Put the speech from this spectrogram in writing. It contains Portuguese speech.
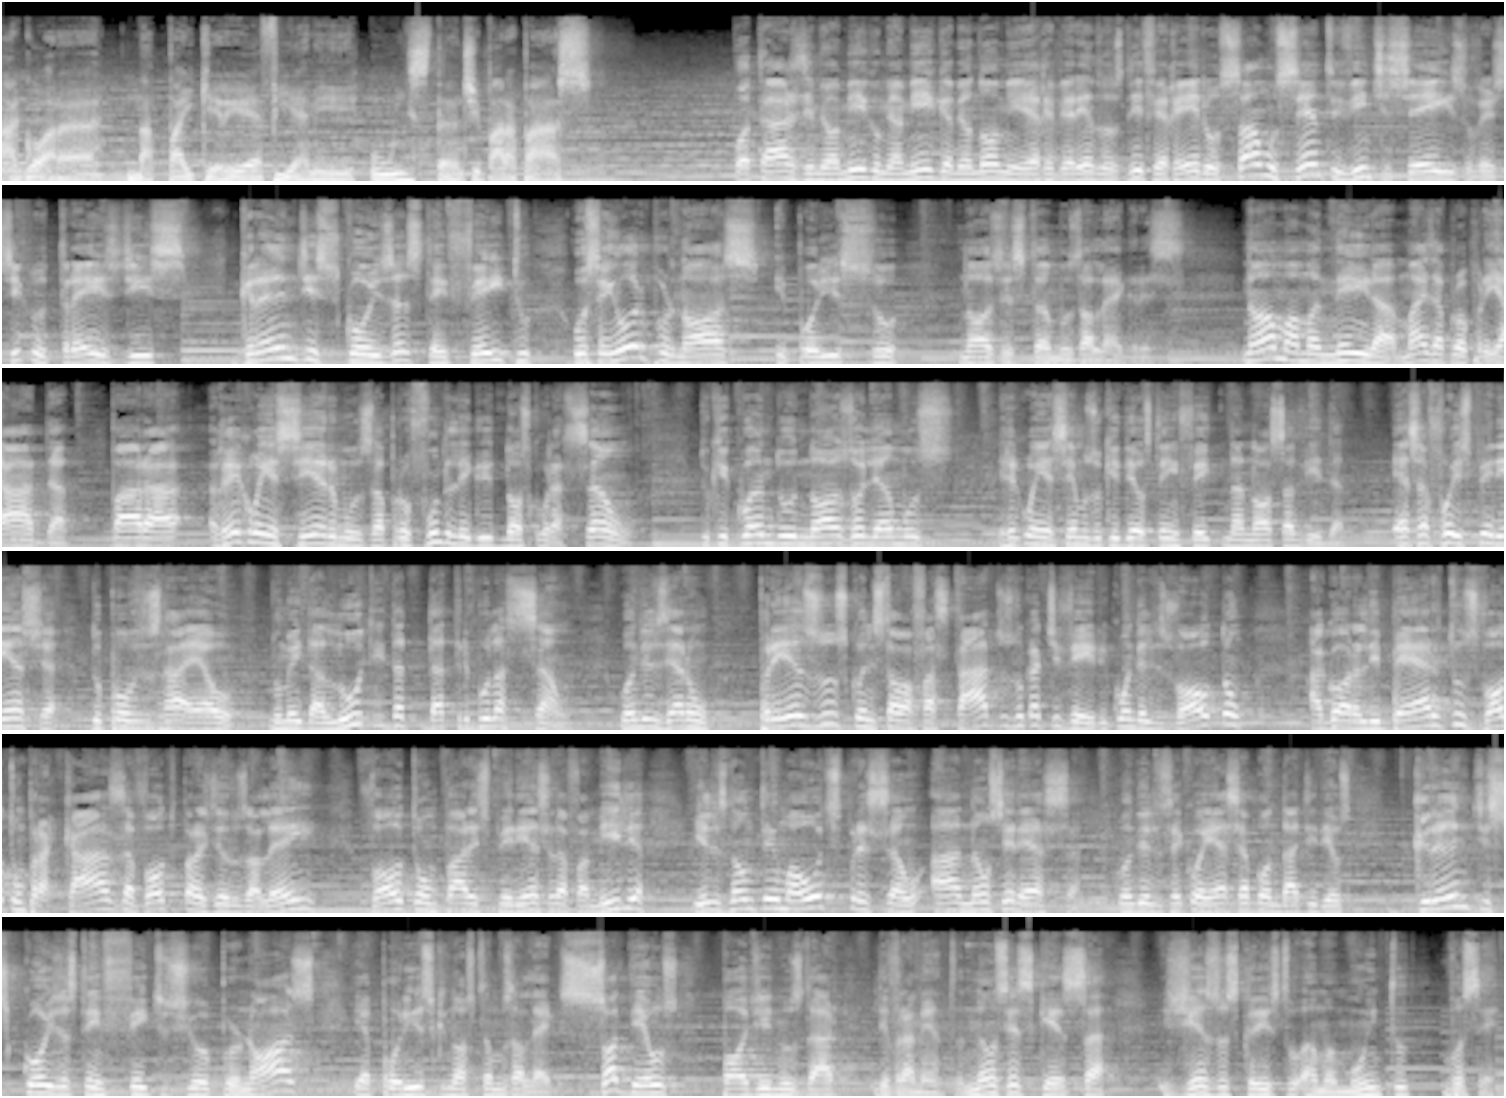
Agora, na Pai Querer FM, um instante para a paz. Boa tarde, meu amigo, minha amiga. Meu nome é Reverendo Osni Ferreira. O Salmo 126, o versículo 3 diz: Grandes coisas tem feito o Senhor por nós e por isso nós estamos alegres. Não há uma maneira mais apropriada para reconhecermos a profunda alegria do nosso coração do que quando nós olhamos e reconhecemos o que Deus tem feito na nossa vida. Essa foi a experiência do povo de Israel no meio da luta e da, da tribulação, quando eles eram presos, quando estavam afastados no cativeiro. E quando eles voltam, agora libertos, voltam para casa, voltam para Jerusalém, voltam para a experiência da família. E eles não têm uma outra expressão a não ser essa, quando eles reconhecem a bondade de Deus grandes coisas tem feito o Senhor por nós e é por isso que nós estamos alegres. Só Deus pode nos dar livramento. Não se esqueça, Jesus Cristo ama muito você.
